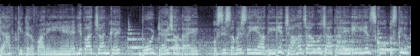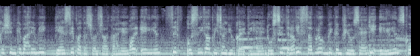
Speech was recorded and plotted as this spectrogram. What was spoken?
कैंप की तरफ़ आ रहे हैं। ये बात जानकर बोर्ड डर जाता है, उसे समझ नहीं आती कि जहाँ जहाँ वो जाता है एलियंस को उसके लोकेशन के बारे में कैसे पता चल जाता है? और एलियन सिर्फ़ उसी का पीछा क्यों करते हैं? दूसरी तरफ़ ये सब लोग भी कंफ्यूज हैं कि एलियंस को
